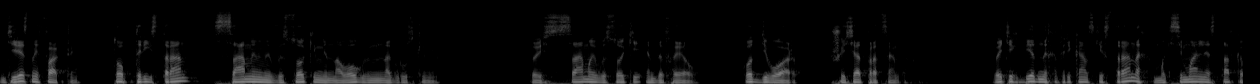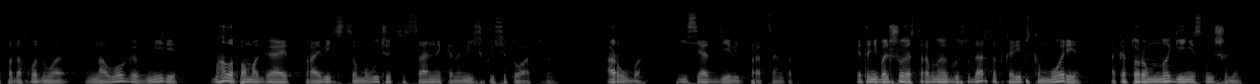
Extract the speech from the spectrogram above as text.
Интересные факты. Топ-3 стран с самыми высокими налоговыми нагрузками. То есть самый высокий НДФЛ. Кот-Дивуар – 60%. В этих бедных африканских странах максимальная ставка подоходного налога в мире мало помогает правительствам улучшить социально-экономическую ситуацию. Аруба – 59%. Это небольшое островное государство в Карибском море, о котором многие не слышали.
